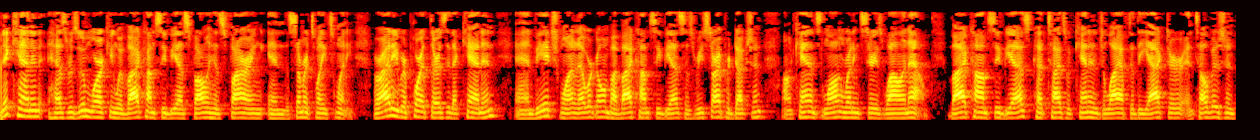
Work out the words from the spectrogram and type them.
Nick Cannon has resumed working with Viacom CBS following his firing in the summer 2020. Variety reported Thursday that Cannon and VH1, a network owned by Viacom CBS, has restarted production on Cannon's long-running series Wild 'N Out. Viacom CBS cut ties with Cannon in July after the actor and television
